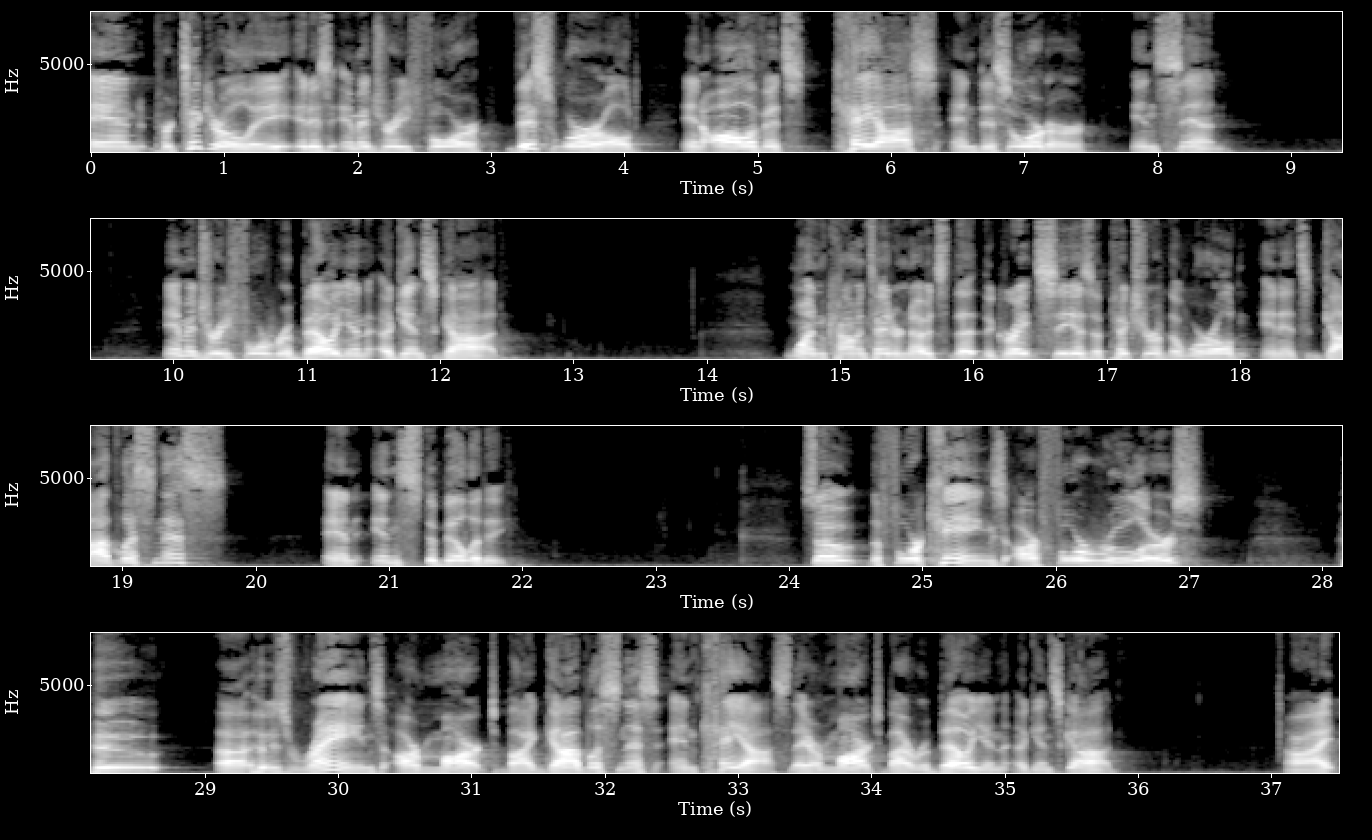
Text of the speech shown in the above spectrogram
and particularly, it is imagery for this world in all of its chaos and disorder in sin. Imagery for rebellion against God. One commentator notes that the Great Sea is a picture of the world in its godlessness and instability. So the four kings are four rulers who, uh, whose reigns are marked by godlessness and chaos. They are marked by rebellion against God. All right?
